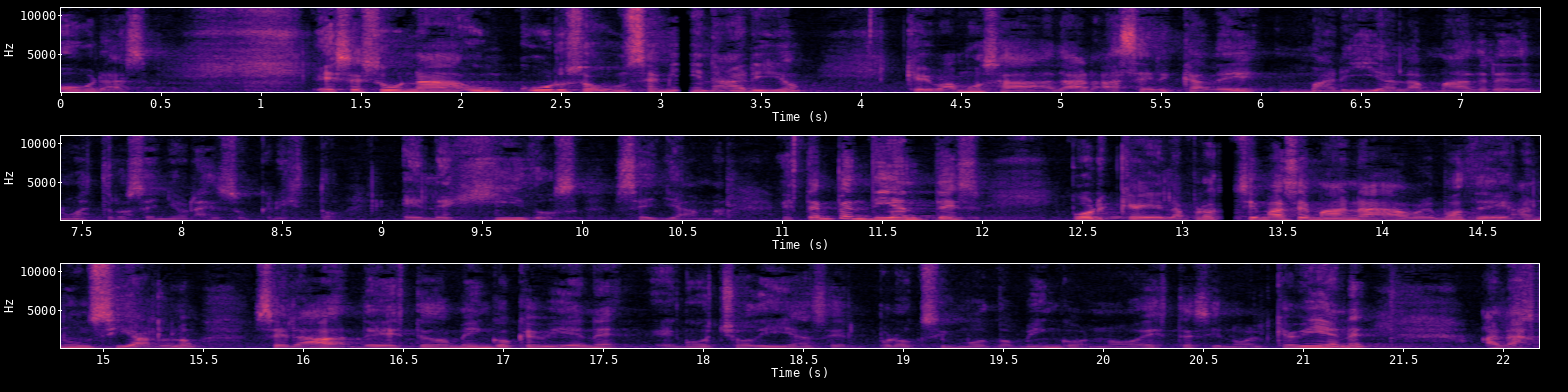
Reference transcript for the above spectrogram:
horas. Ese es una, un curso, un seminario que vamos a dar acerca de María, la madre de nuestro Señor Jesucristo. Elegidos se llama. Estén pendientes porque la próxima semana habremos de anunciarlo. Será de este domingo que viene, en ocho días, el próximo domingo, no este, sino el que viene a las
